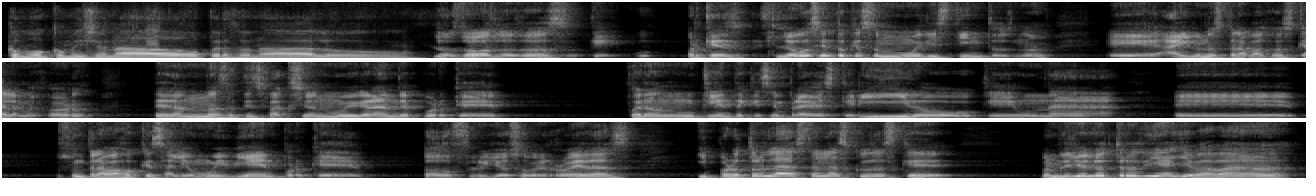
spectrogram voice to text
como comisionado, personal o... Los dos, los dos, que, porque luego siento que son muy distintos, ¿no? Eh, hay unos trabajos que a lo mejor te dan una satisfacción muy grande porque fueron un cliente que siempre habías querido o que una... Eh, pues un trabajo que salió muy bien porque todo fluyó sobre ruedas. Y por otro lado están las cosas que, por ejemplo, yo el otro día llevaba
